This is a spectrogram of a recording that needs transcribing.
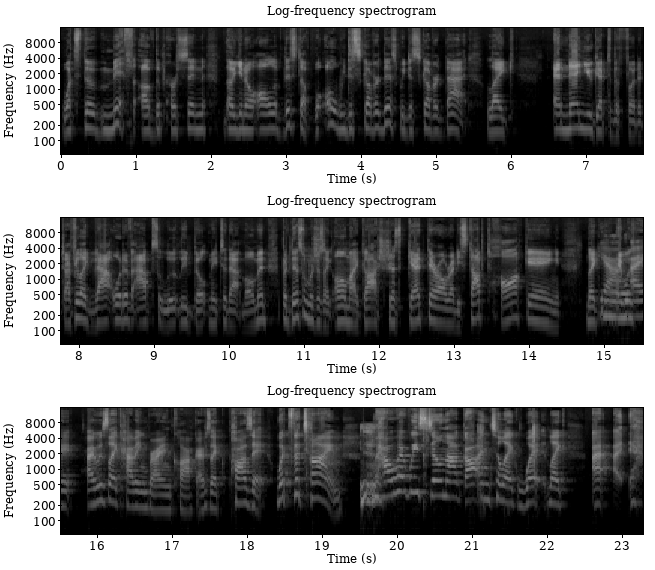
What's the myth of the person? Uh, you know, all of this stuff. Well, oh, we discovered this, we discovered that. Like, and then you get to the footage. I feel like that would have absolutely built me to that moment. But this one was just like, oh my gosh, just get there already. Stop talking. Like, Yeah, it was. I I was like having Bryan clock. I was like, pause it. What's the time? How have we still not gotten to like what like I, I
